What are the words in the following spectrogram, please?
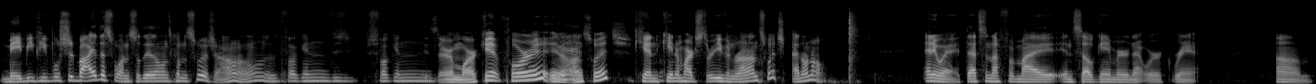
maybe people should buy this one so the other ones come to Switch. I don't know. Fucking, fucking. Is there a market for it you know, Yeah. on Switch? Can Kingdom Hearts three even run on Switch? I don't know. Anyway, that's enough of my Incel Gamer Network rant. Um,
